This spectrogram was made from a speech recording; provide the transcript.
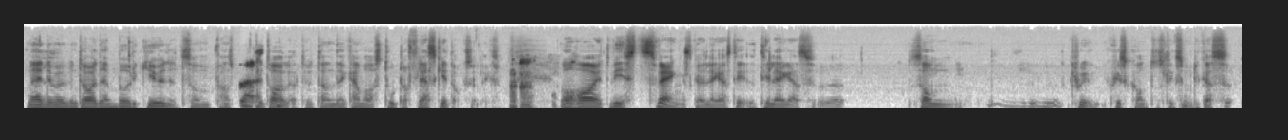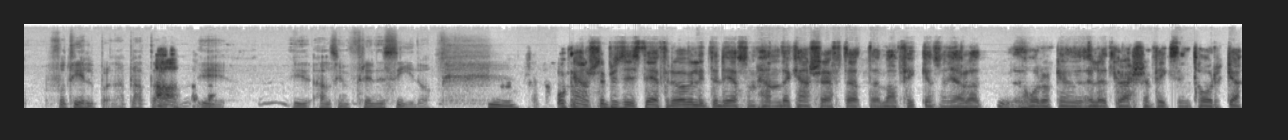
Nej, det behöver inte ha det där burkljudet som fanns på Nej. 80-talet. Utan det kan vara stort och fläskigt också. Liksom. Mhm. Och ha ett visst sväng ska läggas till, tilläggas. Som Chris- Contos liksom lyckas få till på den här plattan. Ja. I, I all sin frenesi då. Och kanske precis det, för det var väl lite det som hände kanske efter att man fick en sån jävla hårdrocken, eller thrashen fick sin torka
